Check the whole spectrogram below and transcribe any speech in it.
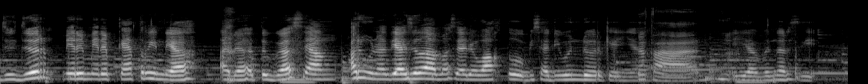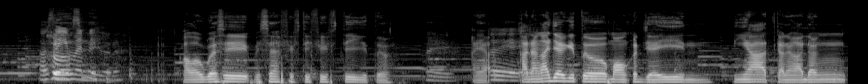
jujur mirip-mirip Catherine ya. Ada tugas Hmm. yang aduh nanti aja lah masih ada waktu bisa diundur Ya kayaknya. kan? Iya bener sih. Pasti Kalau gimana gimana? Kalau gua sih biasanya 50-50 gitu. Eh, Kayak Oh, iya. kadang aja gitu mau kerjain niat, kadang-kadang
